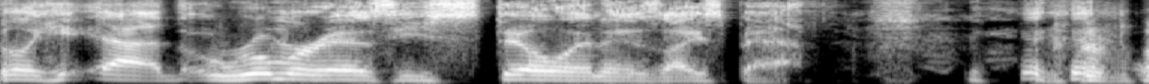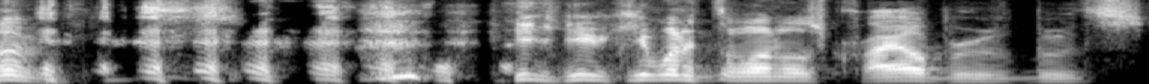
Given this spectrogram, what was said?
Like, yeah, the rumor is he's still in his ice bath. he, went into one of those cryo booths.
